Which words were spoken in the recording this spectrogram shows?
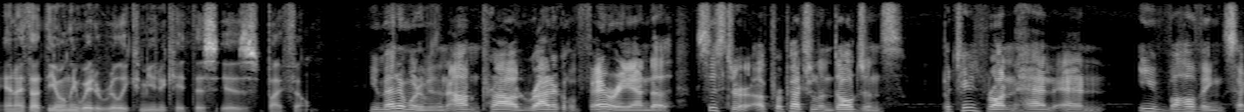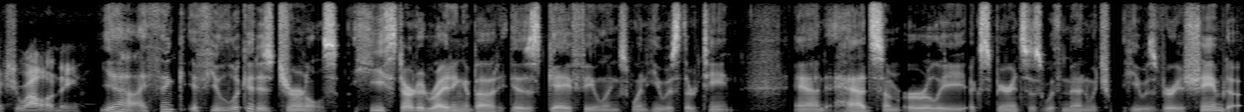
And I thought the only way to really communicate this is by film. You met him when he was an out and proud radical fairy and a sister of perpetual indulgence. But James Broughton had an evolving sexuality. Yeah, I think if you look at his journals, he started writing about his gay feelings when he was 13 and had some early experiences with men which he was very ashamed of.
